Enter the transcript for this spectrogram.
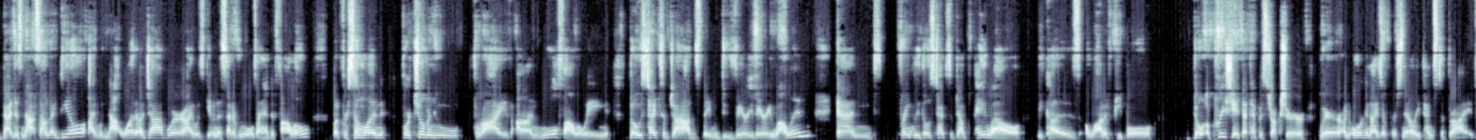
that does not sound ideal. I would not want a job where I was given a set of rules I had to follow. But for someone, for children who thrive on rule following, those types of jobs they would do very, very well in. And frankly, those types of jobs pay well because a lot of people don't appreciate that type of structure where an organizer personality tends to thrive.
